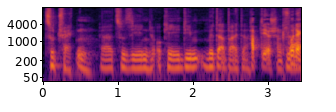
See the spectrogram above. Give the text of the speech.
zu tracken, ja, zu sehen, okay, die Mitarbeiter. Habt ihr ja schon klar, vor der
